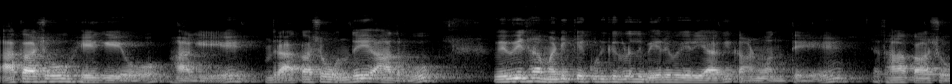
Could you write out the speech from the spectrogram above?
ಆಕಾಶವು ಹೇಗೆಯೋ ಹಾಗೆಯೇ, ಅಂದರೆ ಆಕಾಶವು ಒಂದೇ ಆದರೂ ವಿವಿಧ ಮಡಿಕೆ ಕುಡಿಕೆಗಳಲ್ಲಿ ಬೇರೆ ಬೇರೆಯಾಗಿ ಕಾಣುವಂತೆ. ಯಥಾಕಾಶೋ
